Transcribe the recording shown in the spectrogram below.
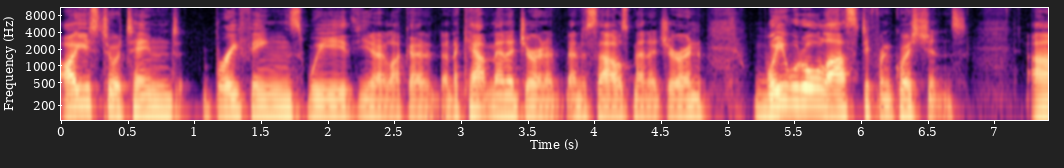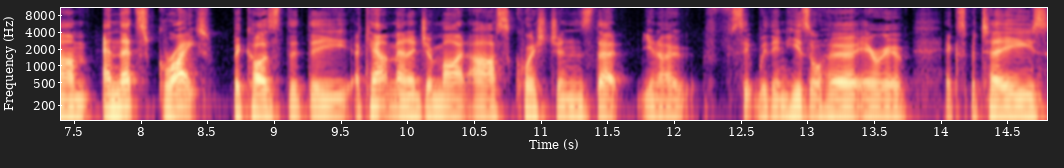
I used to attend briefings with, you know, like a, an account manager and a, and a sales manager, and we would all ask different questions. Um, and that's great because the, the account manager might ask questions that, you know, sit within his or her area of expertise.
